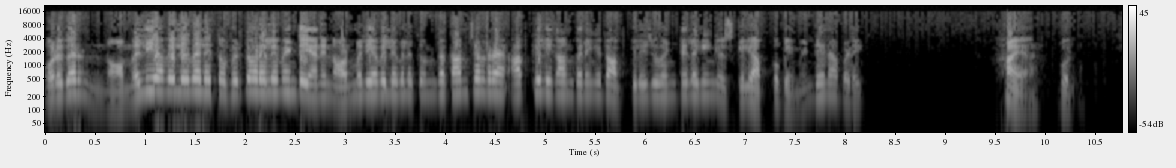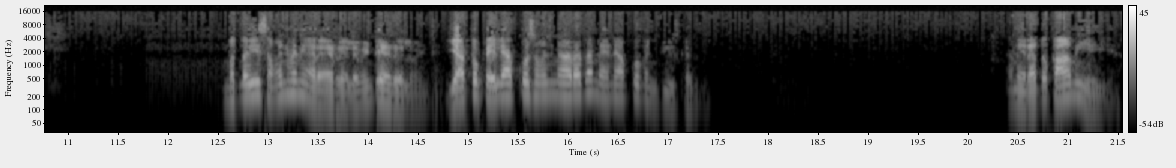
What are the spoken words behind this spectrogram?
और अगर नॉर्मली अवेलेबल है तो फिर तो रेलिवेंट है। यानी नॉर्मली अवेलेबल है तो उनका काम चल रहा है। आपके लिए काम करेंगे तो आपके लिए जो घंटे लगेंगे, उसके लिए आपको पेमेंट देना पड़ेगी। हाँ यार, बोलो। मतलब ये समझ में नहीं आ रहा है रेलेवेंट है रेलेवेंट है। या तो पहले आपको समझ में आ रहा था, मैंने आपको कंफ्यूज कर दी मेरा तो काम ही यही है।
